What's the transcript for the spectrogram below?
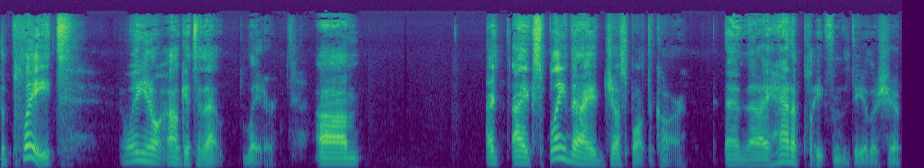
The plate, well, you know, I'll get to that later. Um I I explained that I had just bought the car and that I had a plate from the dealership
